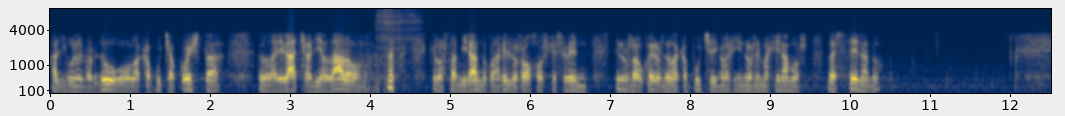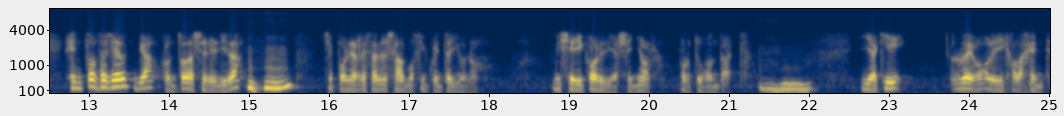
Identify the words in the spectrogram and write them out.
allí con el verdugo, la capucha puesta, el hacha allí al lado, que lo está mirando con aquellos ojos que se ven en los agujeros de la capucha y nos imaginamos la escena, ¿no? Entonces él, ya con toda serenidad, se pone a rezar el Salmo 51. Misericordia, Señor, por tu bondad. Y aquí luego le dijo a la gente,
